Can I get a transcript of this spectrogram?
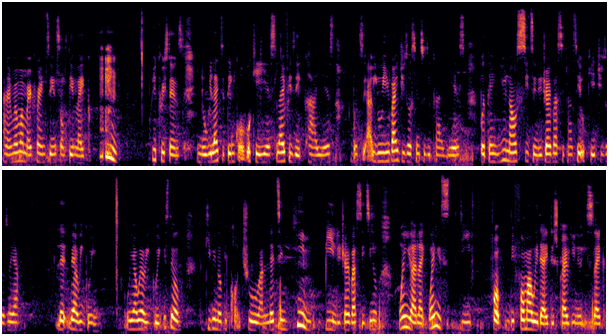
And i remember my friend saying something like we Christians, you know, we like to think of okay, yes, life is a car, yes, but uh, you invite Jesus into the car, yes, but then you now sit in the driver's seat and say, okay, Jesus, oh yeah, let, where are we going? Where, where are we going? Instead of giving up the control and letting him be in the driver's seat. You know, when you are like when it's the for the former way that I described, you know, it's like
